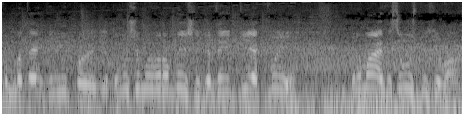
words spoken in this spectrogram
компетентні відповіді. Тому що ми виробничники, деякі як ви. Тримайтеся, успіхів вам!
